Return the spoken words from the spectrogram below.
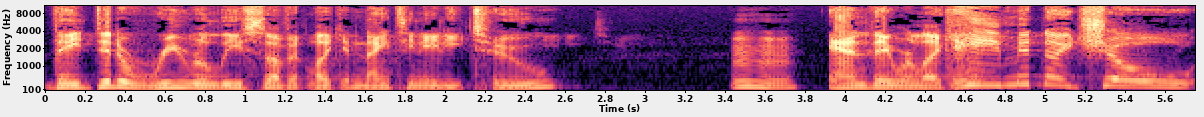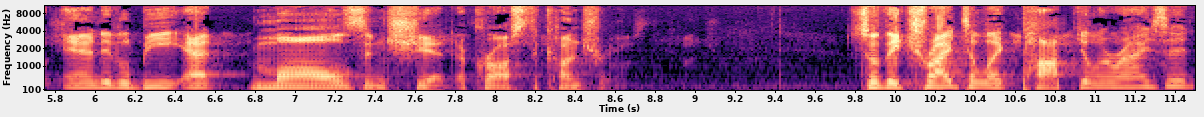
they did a re-release of it like in 1982 mm-hmm. and they were like, "Hey, midnight show," and it'll be at malls and shit across the country. So they tried to like popularize it,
